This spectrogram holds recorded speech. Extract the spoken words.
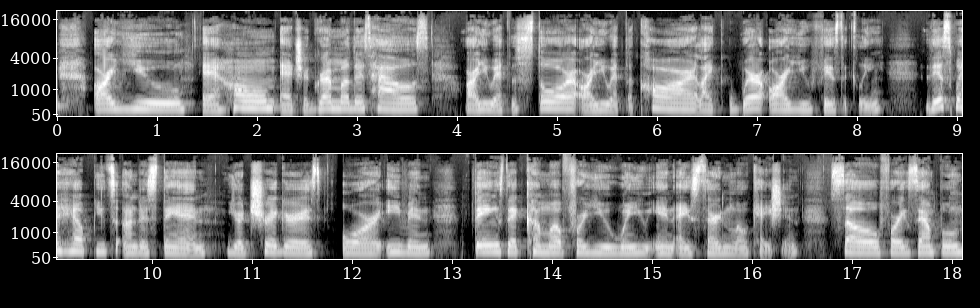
Are you at home at your grandmother's house? Are you at the store? Are you at the car? Like, where are you physically? This will help you to understand your triggers or even things that come up for you when you're in a certain location. So, for example,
